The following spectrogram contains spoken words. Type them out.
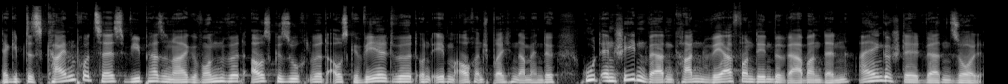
Da gibt es keinen Prozess, wie Personal gewonnen wird, ausgesucht wird, ausgewählt wird und eben auch entsprechend am Ende gut entschieden werden kann, wer von den Bewerbern denn eingestellt werden soll.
